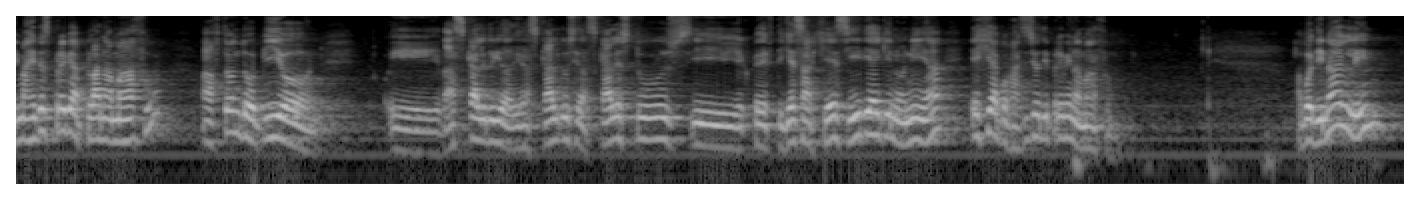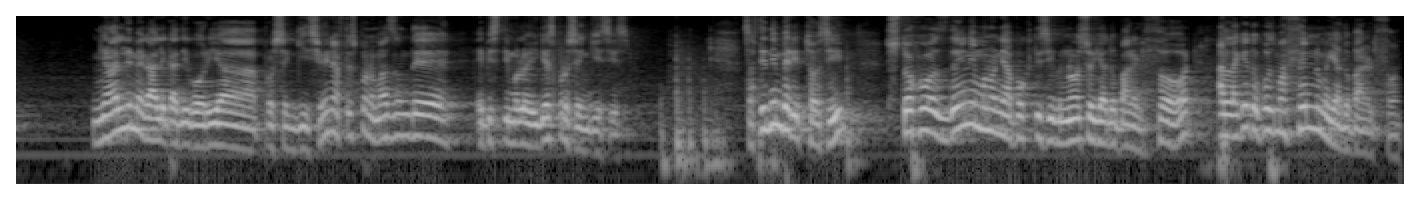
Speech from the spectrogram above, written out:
Οι μαθητές πρέπει απλά να μάθουν αυτό το οποίο οι δάσκαλοι του, οι δασκάλοι τους, οι δασκάλες τους, οι εκπαιδευτικές αρχές, η ίδια η κοινωνία έχει αποφασίσει ότι πρέπει να μάθουν. Από την άλλη, μια άλλη μεγάλη κατηγορία προσεγγίσεων είναι αυτές που ονομάζονται επιστημολογικές προσεγγίσεις. Σε αυτή την περίπτωση, στόχος δεν είναι μόνο η απόκτηση γνώσεων για το παρελθόν, αλλά και το πώς μαθαίνουμε για το παρελθόν.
